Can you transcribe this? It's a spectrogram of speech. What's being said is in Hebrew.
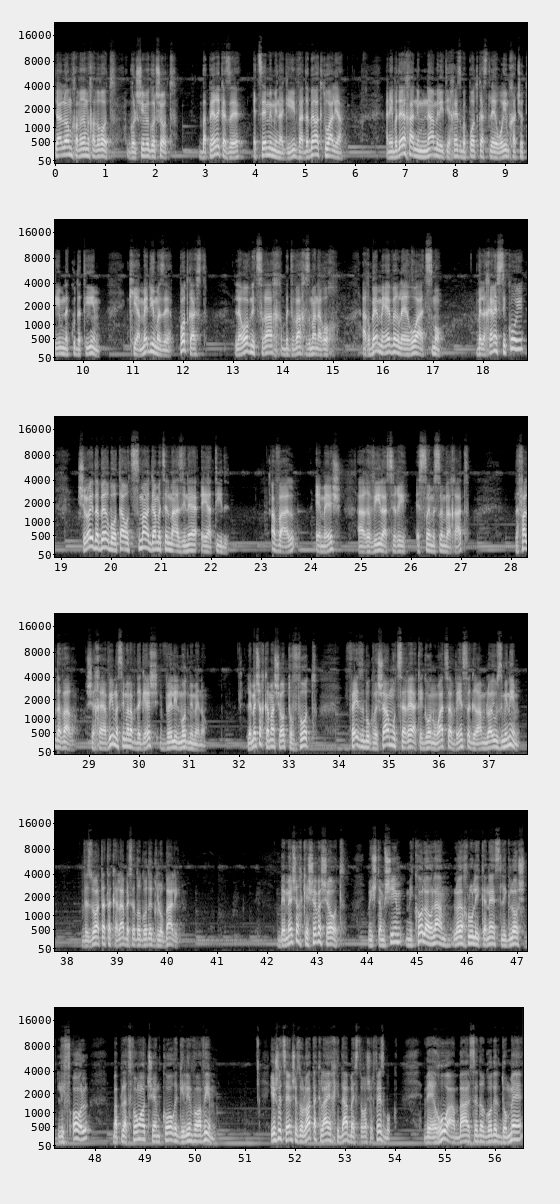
שלום חברים וחברות, גולשים וגולשות. בפרק הזה אצא ממנהגי ואדבר אקטואליה. אני בדרך כלל נמנע מלהתייחס בפודקאסט לאירועים חדשותיים נקודתיים, כי המדיום הזה, פודקאסט, לרוב נצרך בטווח זמן ארוך, הרבה מעבר לאירוע עצמו, ולכן יש סיכוי שלא ידבר באותה עוצמה גם אצל מאזיני העתיד. אבל, אמש, הרביעי לעשירי 2021, נפל דבר שחייבים לשים עליו דגש וללמוד ממנו. למשך כמה שעות טובות, פייסבוק ושאר מוצריה כגון וואטסאפ ואינסטגרם לא היו זמינים, וזו הייתה תקלה בסדר גודל גלובלי. במשך כשבע שעות, משתמשים מכל העולם לא יכלו להיכנס, לגלוש, לפעול בפלטפורמות שהם כה רגילים ואוהבים. יש לציין שזו לא התקלה היחידה בהיסטוריה של פייסבוק, ואירוע בעל סדר גודל דומה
